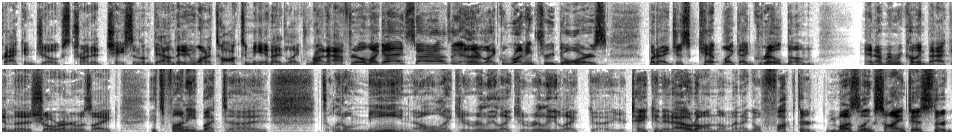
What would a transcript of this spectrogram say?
cracking jokes, trying to chasing them down. They didn't want to talk to me, and I'd like run after them, like, "Hey, sorry," I was like, and they're like running through doors. But I just kept like I grilled them. And I remember coming back, and the showrunner was like, "It's funny, but uh, it's a little mean, no? Like you're really, like you're really, like uh, you're taking it out on them." And I go, "Fuck! They're muzzling scientists. They're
